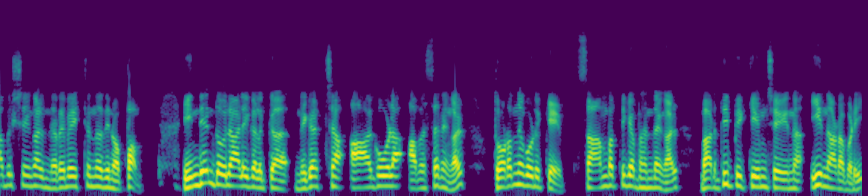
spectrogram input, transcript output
ആവശ്യങ്ങൾ നിറവേറ്റുന്നതിനൊപ്പം ഇന്ത്യൻ തൊഴിലാളികൾക്ക് മികച്ച ആഗോള അവസരങ്ങൾ തുറന്നുകൊടുക്കുകയും സാമ്പത്തിക ബന്ധങ്ങൾ വർദ്ധിപ്പിക്കുകയും ചെയ്യുന്ന ഈ നടപടി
